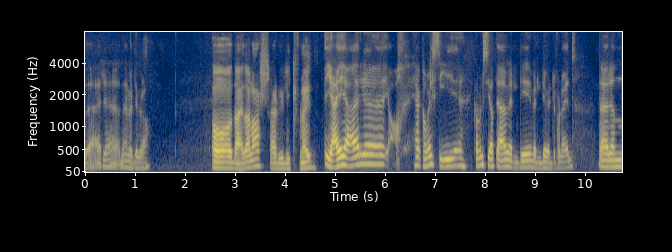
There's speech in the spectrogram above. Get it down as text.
Det er, eh, det er veldig bra. Og deg da, Lars? Er du like fornøyd? Jeg er eh, Ja, jeg kan vel si, kan vel si at jeg er veldig, veldig, veldig fornøyd. Det, er en,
